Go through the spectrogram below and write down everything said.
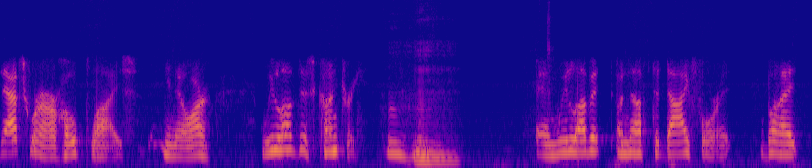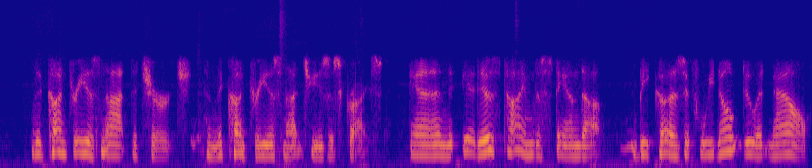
that's where our hope lies. You know, our we love this country, mm-hmm. and we love it enough to die for it. But the country is not the church, and the country is not Jesus Christ. And it is time to stand up because if we don't do it now,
